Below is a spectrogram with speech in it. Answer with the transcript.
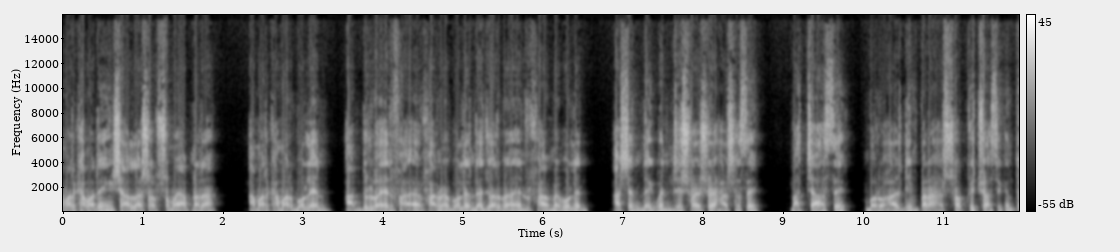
আমার খামারে, ইনশাআল্লাহ সবসময় আপনারা আমার খামার বলেন, আব্দুল ভাইয়ের ফার্মে বলেন, রাজওয়ার ভাইয়ের ফার্মে বলেন, আসেন দেখবেন যে শয়ে শয়ে হাঁস আছে, বাচ্চা আছে, বড় হাঁস, ডিম পাড়া হাঁস, সবকিছু আছে। কিন্তু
